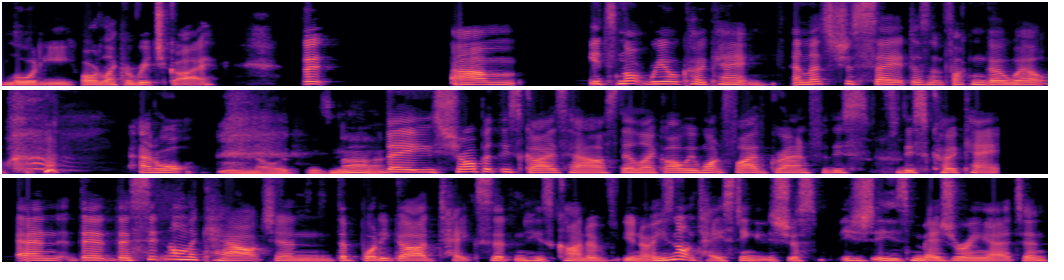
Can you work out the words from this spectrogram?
lordy or like a rich guy. But um it's not real cocaine. And let's just say it doesn't fucking go well at all. No, it does not. They show up at this guy's house. They're like, "Oh, we want 5 grand for this for this cocaine." And they're they're sitting on the couch and the bodyguard takes it and he's kind of, you know, he's not tasting it, he's just he's, he's measuring it and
